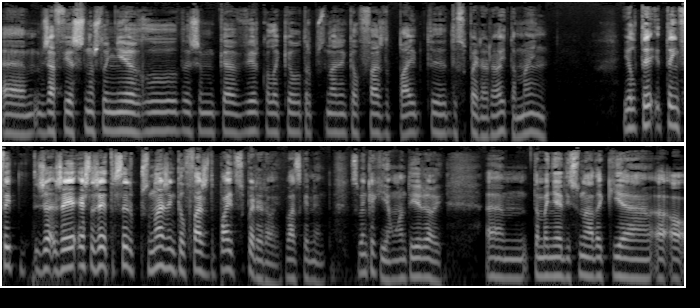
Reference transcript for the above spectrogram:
Um, já fez, se não estou em erro, deixa-me cá ver qual é que é a outra personagem que ele faz de pai de, de super-herói também. Ele te- tem feito. Já, já é- esta já é a terceira personagem que ele faz de pai de super-herói, basicamente. Se bem que aqui é um anti-herói. Um, também é adicionado aqui a- a- ao,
